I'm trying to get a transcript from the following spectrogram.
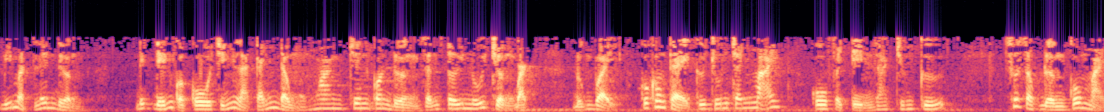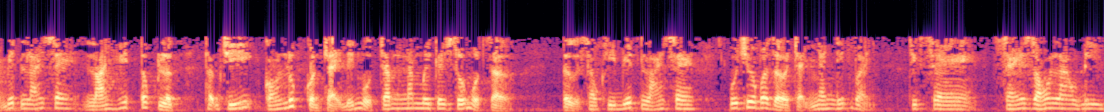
bí mật lên đường. Đích đến của cô chính là cánh đồng hoang trên con đường dẫn tới núi Trường Bạch. Đúng vậy, cô không thể cứ trốn tránh mãi, cô phải tìm ra chứng cứ. Suốt dọc đường cô mãi biết lái xe, lái hết tốc lực, thậm chí có lúc còn chạy đến 150 cây số một giờ. Từ sau khi biết lái xe, cô chưa bao giờ chạy nhanh đến vậy. Chiếc xe xé gió lao đi,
